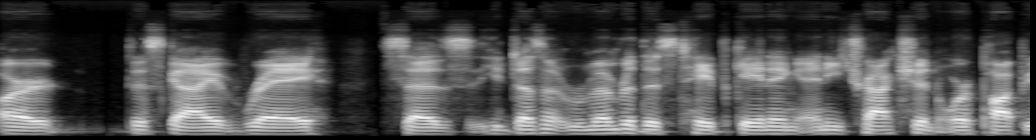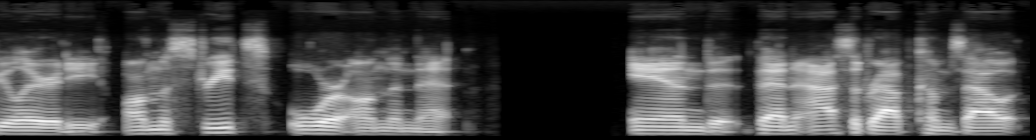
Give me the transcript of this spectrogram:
"Our this guy Ray says he doesn't remember this tape gaining any traction or popularity on the streets or on the net." And then Acid Rap comes out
